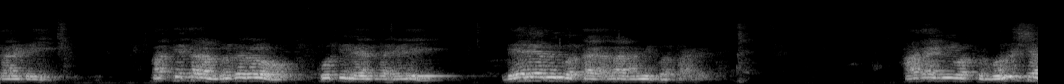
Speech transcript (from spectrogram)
ಕರಡಿ, ಮತ್ತಿತರ ಮೃಗಗಳು ಕೂತಿವೆ ಅಂತ ಹೇಳಿ ಬೇರೆಯವ್ರಿಗೆ ಗೊತ್ತಾಗಲ್ಲ, ನಮಗೆ ಗೊತ್ತಾಗುತ್ತೆ. ಹಾಗಾಗಿ ಇವತ್ತು ಮನುಷ್ಯ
